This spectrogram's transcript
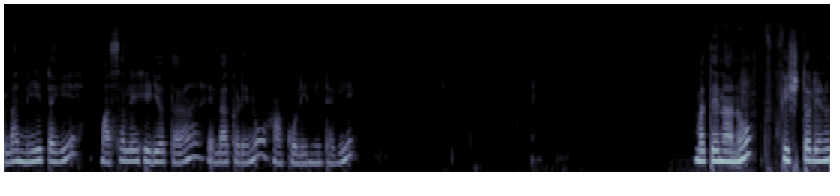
ಎಲ್ಲ ನೀಟಾಗಿ ಮಸಾಲೆ ಹಿಡಿಯೋ ಥರ ಎಲ್ಲ ಕಡೆಯೂ ಹಾಕ್ಕೊಳ್ಳಿ ನೀಟಾಗಿ. ಮತ್ತು ನಾನು ಫಿಶ್ ತಲೆನೂ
